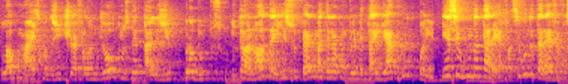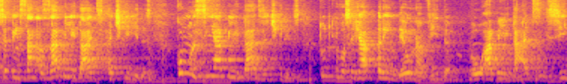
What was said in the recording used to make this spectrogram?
logo mais quando a gente estiver falando de outros detalhes de produtos. Então anota isso, pega o material complementar e acompanha. E a segunda tarefa? A segunda tarefa é você pensar nas habilidades adquiridas. Como assim habilidades adquiridas? Tudo que você já aprendeu na vida ou habilidades em si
